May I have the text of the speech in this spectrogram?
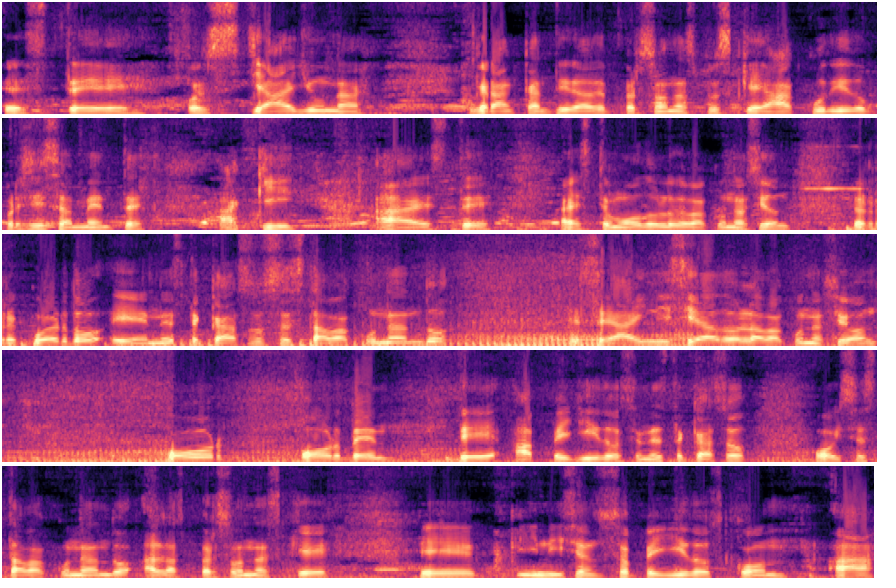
Este, pues ya hay una gran cantidad de personas pues, que ha acudido precisamente aquí a este, a este módulo de vacunación. Les recuerdo, en este caso se está vacunando, se ha iniciado la vacunación por orden de apellidos. En este caso, hoy se está vacunando a las personas que eh, inician sus apellidos con A.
